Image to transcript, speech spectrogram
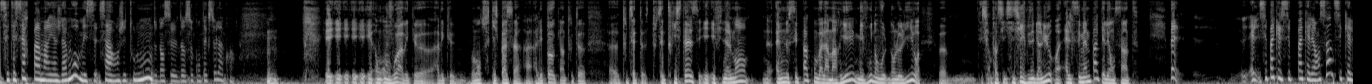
c'était certes pas un mariage d'amour mais ça arrangeait tout le monde dans ce dans ce contexte là quoi Mhm. Et, et, et, et- et on on voit avec euh, avec euh, vraiment tout ce qui se passe à, à- à l'époque, hein, toute euh, euh, toute cette toute cette tristesse et, finalement euh, elle ne sait pas qu'on va la marier, mais vous dans dans le livre, euh, si- si, je vous ai bien lu, elle sait même pas qu'elle est enceinte. Ben, euh, elle c'est pas qu'elle sait pas qu'elle est enceinte, c'est qu'elle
